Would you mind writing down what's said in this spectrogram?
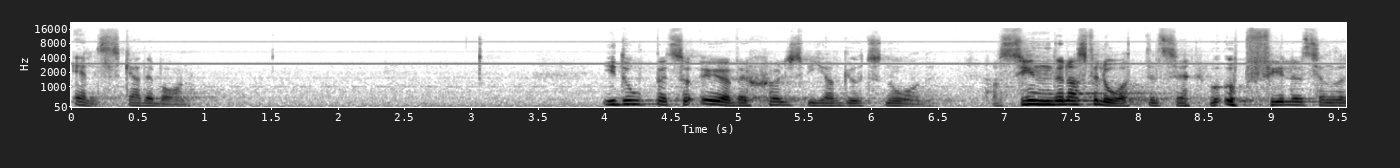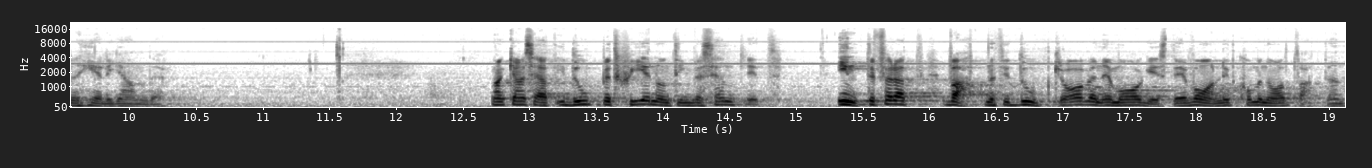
älskade barn. I dopet så översköljs vi av Guds nåd av syndernas förlåtelse och uppfyllelsen av den helige Ande. Man kan säga att i dopet sker någonting väsentligt. Inte för att vattnet i dopgraven är magiskt, det är vanligt kommunalt vatten.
